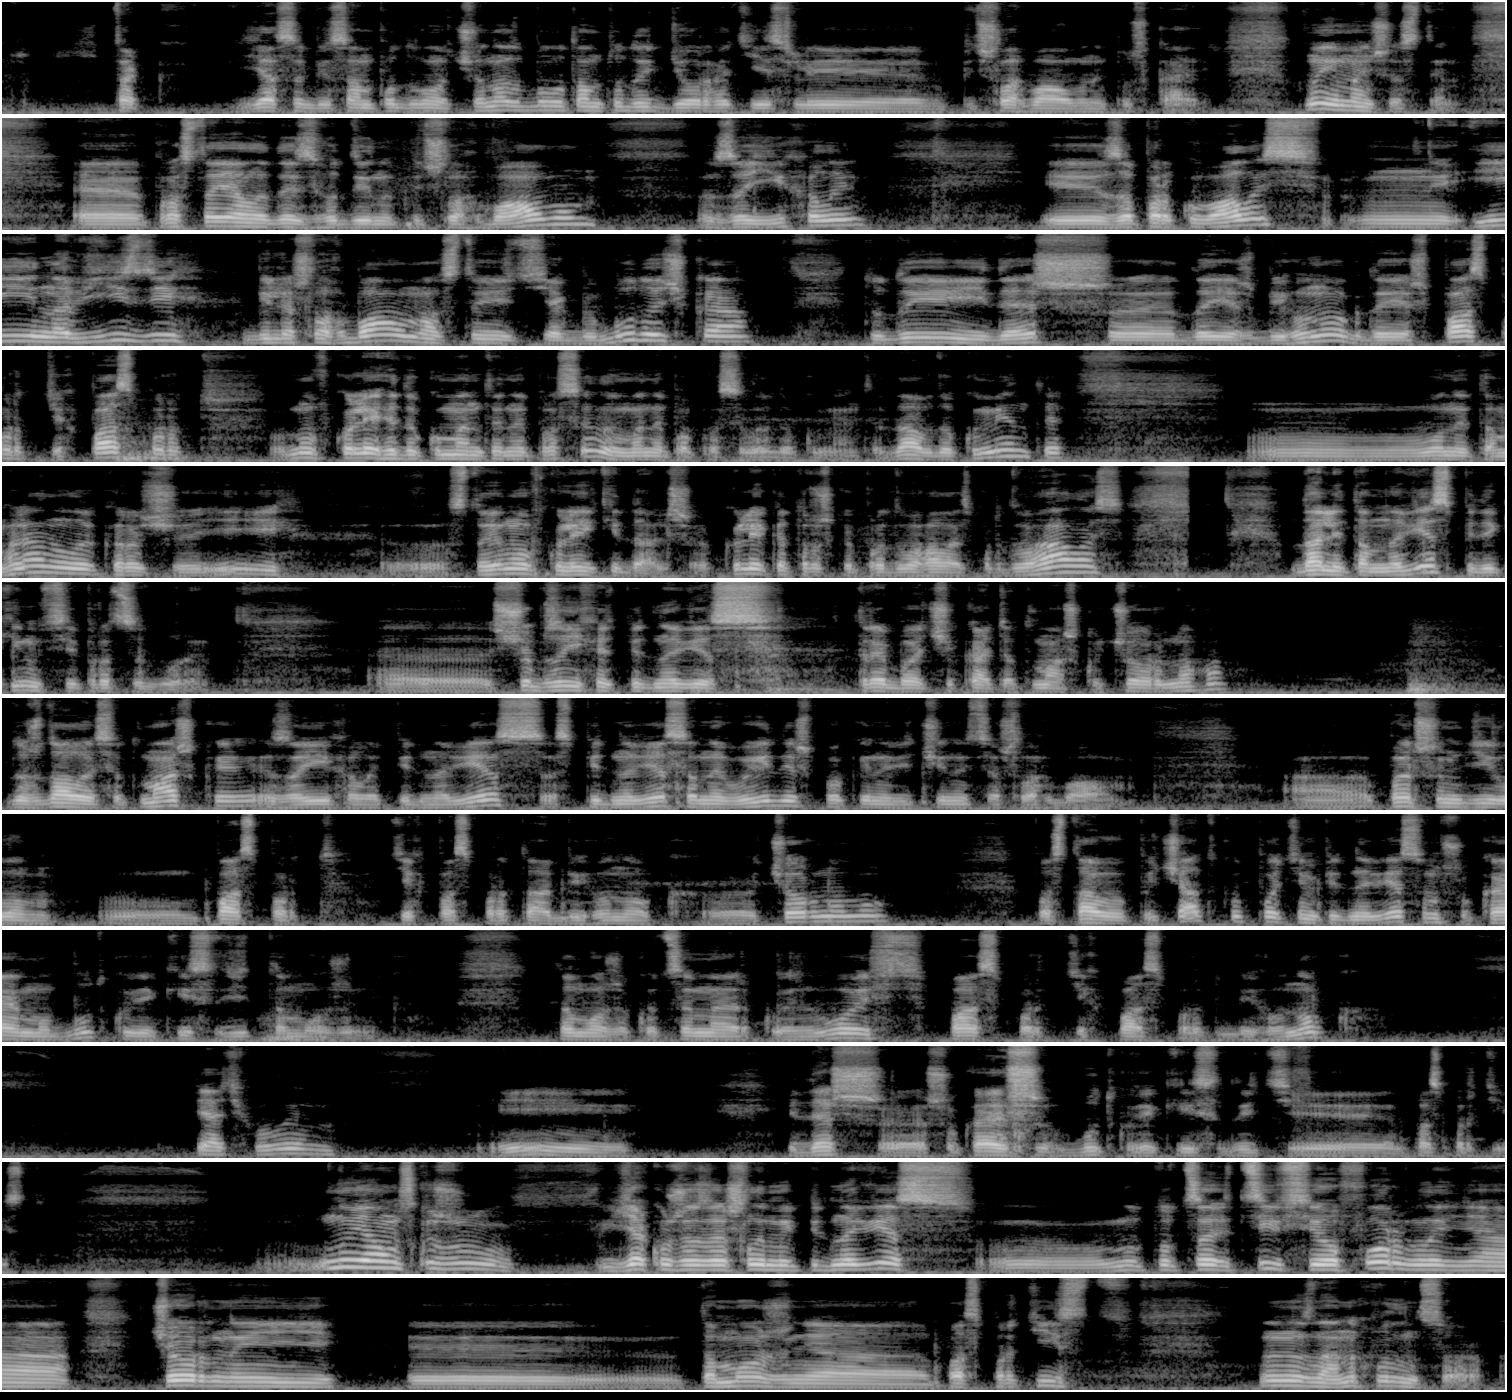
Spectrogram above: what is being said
так, я собі сам подумав, що нас було там туди дергати, якщо під шлагбаум не пускають. Ну і менше з тим. Е, Простояли десь годину під шлагбаумом, заїхали, е, запаркувались. І на в'їзді біля шлагбаума стоїть якби будочка. Туди йдеш, е, даєш бігунок, даєш паспорт, техпаспорт. Ну, в колеги документи не просили, в мене попросили документи. Дав документи. Вони там глянули, коротше, і е, стоїмо в колейки далі. Колейка трошки продвигалась, продвигалась. Далі там навіс, під яким всі процедури. Е, Щоб заїхати під навіс, треба чекати отмашку чорного. Дождались отмашки, заїхали під навіс. З під навіса не вийдеш, поки не відчиниться шлагбаум. Першим ділом паспорт, техпаспорта, бігунок е, чорному. Поставив печатку, потім під навісом шукаємо будку, в якій сидить таможенник. Таможик, оце мерку інвойс, паспорт, техпаспорт, бігунок. 5 хвилин. І ідеш, е, шукаєш будку, в якій сидить е, паспортіст. Ну, я вам скажу, як уже зайшли ми під навіс, е, ну, то це, ці всі оформлення, чорний е, таможня, паспортіст, ну не знаю, ну хвилин 40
